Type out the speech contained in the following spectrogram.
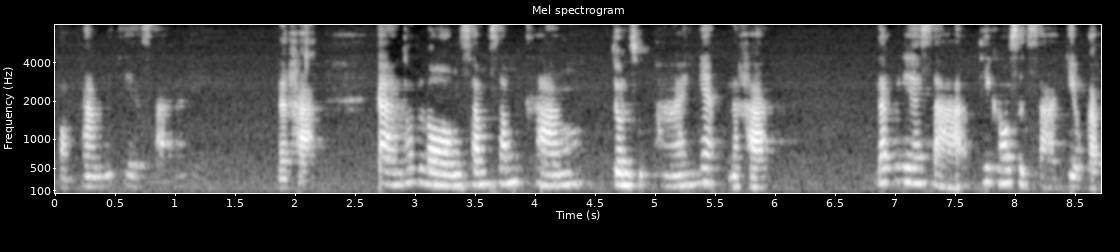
ของทางวิทยาศาสตร์นั่นเองนะคะ การทดลองซ้ำๆครั้งจนสุดท้ายเนี่ยนะคะ นักวิทยาศาสตร์ที่เขาศึกษาเกี่ยวกับ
